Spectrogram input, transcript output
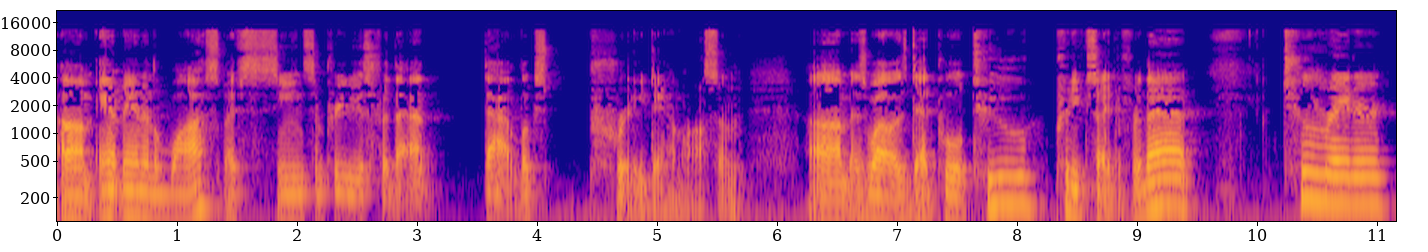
Um, Ant Man and the Wasp. I've seen some previews for that. That looks pretty damn awesome. Um, as well as Deadpool 2. Pretty excited for that. Tomb Raider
